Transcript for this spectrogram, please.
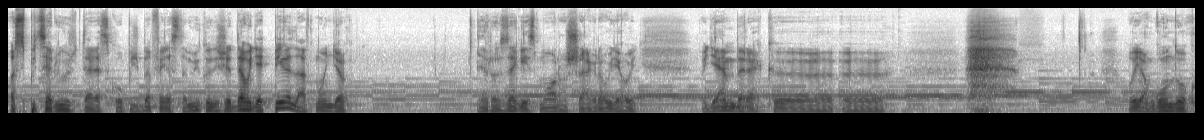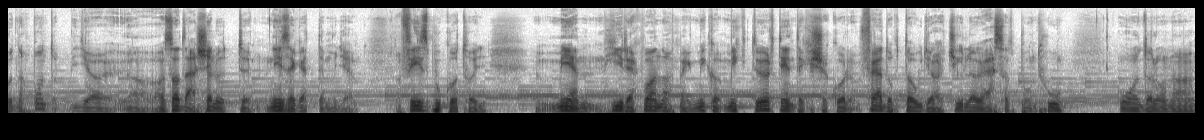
a Spitzer űrteleszkóp is befejezte a működését, de hogy egy példát mondjak erre az egész marhasságra, ugye, hogy, hogy emberek ö, ö, olyan gondolkodnak, pont ugye az adás előtt nézegettem ugye a Facebookot, hogy milyen hírek vannak, meg mik, mik történtek, és akkor feldobta ugye a csillagászat.hu oldalon a,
